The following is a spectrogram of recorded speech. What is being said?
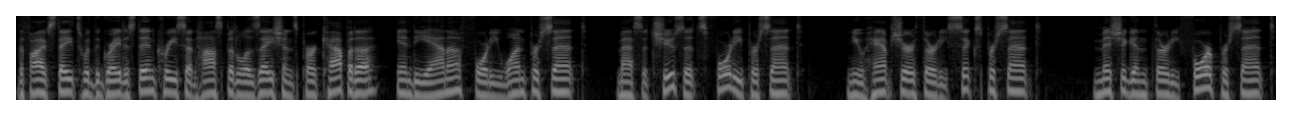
The five states with the greatest increase in hospitalizations per capita Indiana, 41%, Massachusetts, 40%, New Hampshire 36%, Michigan 34%,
